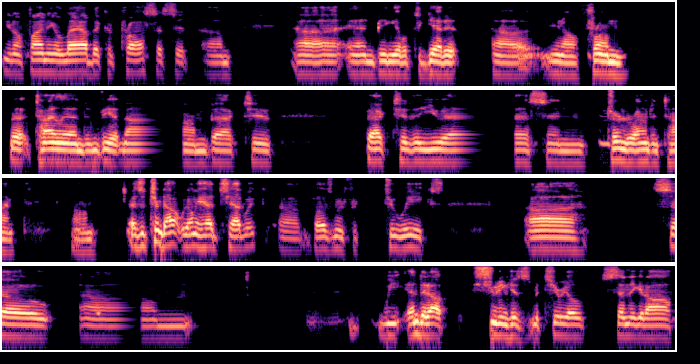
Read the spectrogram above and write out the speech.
you know finding a lab that could process it um, uh, and being able to get it uh, you know from Thailand and Vietnam back to back to the U.S. and turned around in time. Um, as it turned out, we only had Chadwick uh, Boseman for two weeks, uh, so um, we ended up shooting his material, sending it off,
